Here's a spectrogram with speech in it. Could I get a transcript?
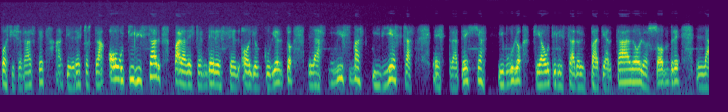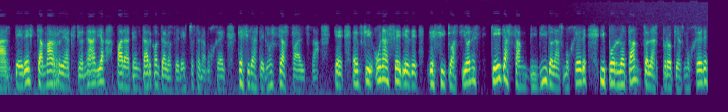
posicionarse ante derechos trans o utilizar para defender ese hoyo encubierto las mismas y viejas estrategias y bulo que ha utilizado el patriarcado, los hombres, la derecha más reaccionaria para atentar contra los derechos de la mujer, que si las denuncias falsas, que en fin, una serie de, de situaciones que ellas han vivido las mujeres y por lo tanto las propias mujeres,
